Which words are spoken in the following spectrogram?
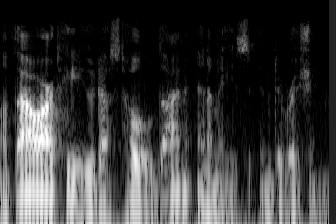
that thou art he who dost hold thine enemies in derision.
